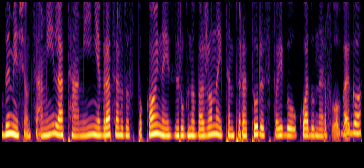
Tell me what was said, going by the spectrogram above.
Gdy miesiącami, latami nie wracasz do spokojnej, zrównoważonej temperatury swojego układu nerwowego,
